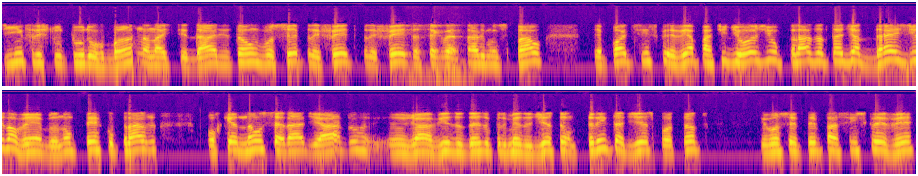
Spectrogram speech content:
de infraestrutura urbana nas cidades. Então, você, prefeito, prefeita, secretário municipal, você pode se inscrever a partir de hoje e o prazo até dia 10 de novembro. Não perca o prazo, porque não será adiado. Eu já aviso desde o primeiro dia, são 30 dias, portanto, que você tem para se inscrever.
